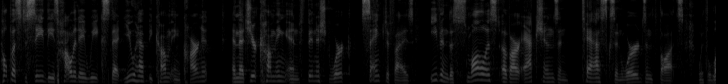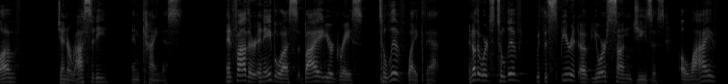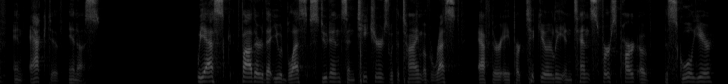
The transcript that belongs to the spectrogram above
Help us to see these holiday weeks that you have become incarnate and that your coming and finished work sanctifies even the smallest of our actions and tasks and words and thoughts with love, generosity, and kindness. And Father, enable us by your grace to live like that. In other words, to live with the Spirit of your Son, Jesus, alive and active in us. We ask, Father, that you would bless students and teachers with the time of rest after a particularly intense first part of the school year.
